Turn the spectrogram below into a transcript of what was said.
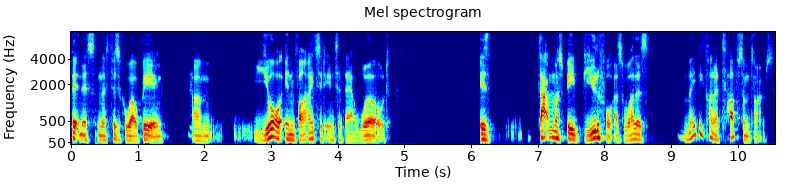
fitness and their physical well-being um, you're invited into their world is that must be beautiful as well as maybe kind of tough sometimes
